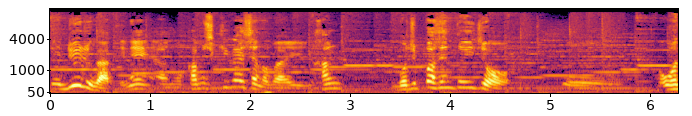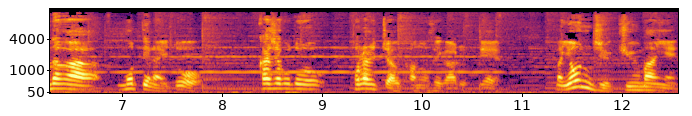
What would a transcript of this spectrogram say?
で、ルールがあってね、あの、株式会社の場合、半、50%以上、こうオーナーが持ってないと、会社ごと取られちゃう可能性があるんで、まあ、49万円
